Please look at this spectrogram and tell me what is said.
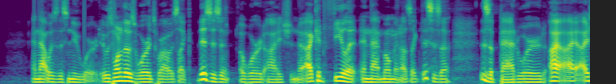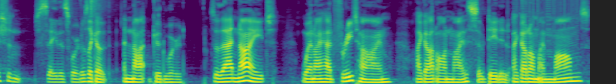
And that was this new word. It was one of those words where I was like, this isn't a word I should know. I could feel it in that moment. I was like, this is a this is a bad word. I, I, I shouldn't say this word. It was like a, a not good word. So that night, when I had free time, I got on my this is so dated. I got on my mom's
